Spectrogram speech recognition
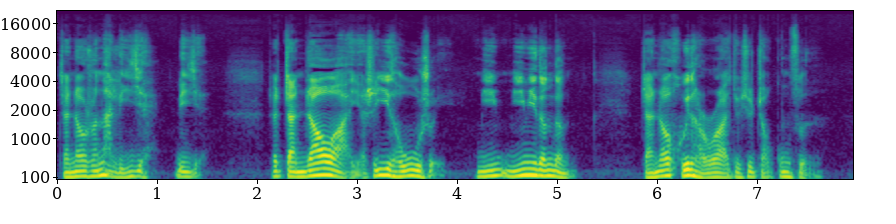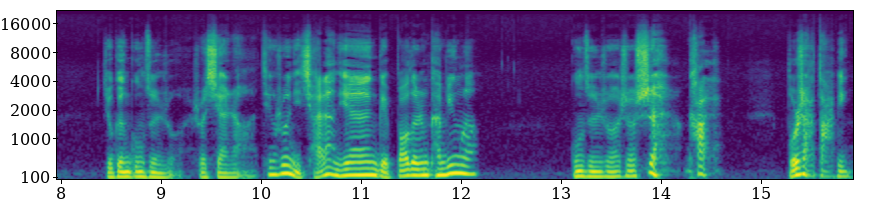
展昭说：“那理解理解。”这展昭啊也是一头雾水，迷迷迷瞪瞪。展昭回头啊就去找公孙，就跟公孙说：“说先生，听说你前两天给包大人看病了。”公孙说：“说是看了，不是啥大病。”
